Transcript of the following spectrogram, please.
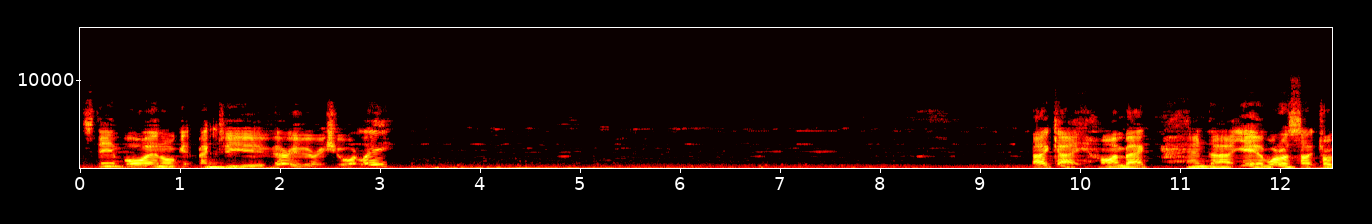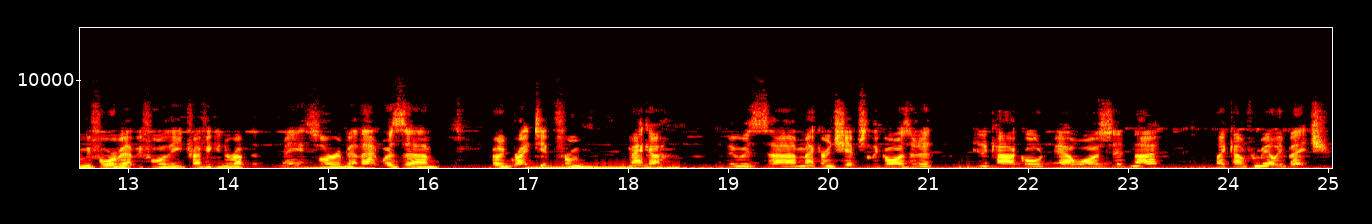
stand by and I'll get back to you very, very shortly. Okay, I'm back, and uh, yeah, what I was talking before about before the traffic interrupted me. Sorry about that. Was um, got a great tip from Macca. It was uh, Macca and Sheps are the guys that are in a car called Our Wives Said No. They come from Airlie Beach,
